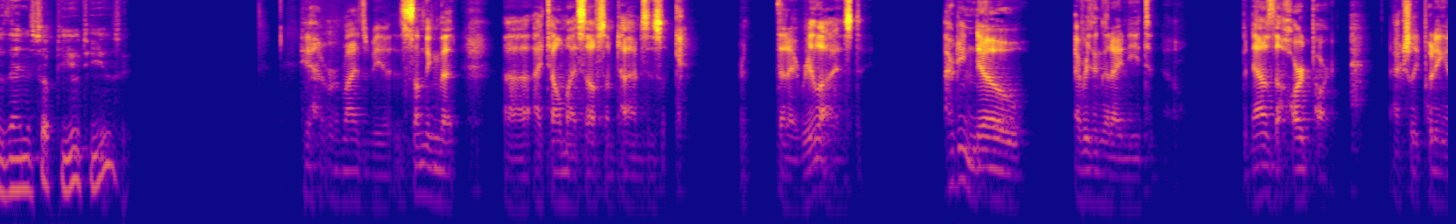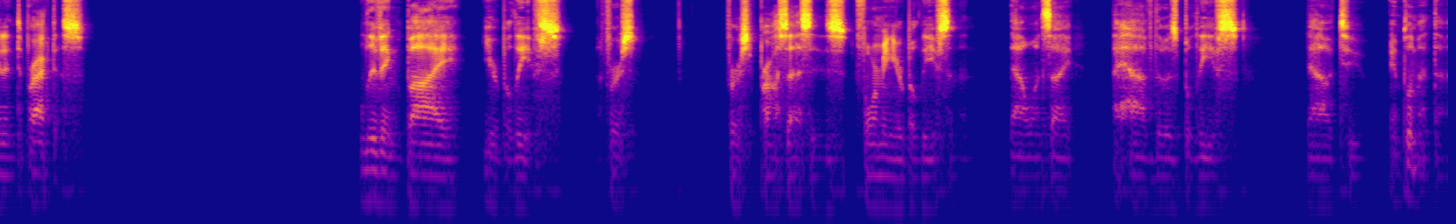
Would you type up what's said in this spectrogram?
So then it's up to you to use it. Yeah, it reminds me. It's something that uh, I tell myself sometimes is like, that I realized I already know everything that I need to know. But now's the hard part actually putting it into practice. Living by your beliefs. The first first process is forming your beliefs and then now once I I have those beliefs now to implement them.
